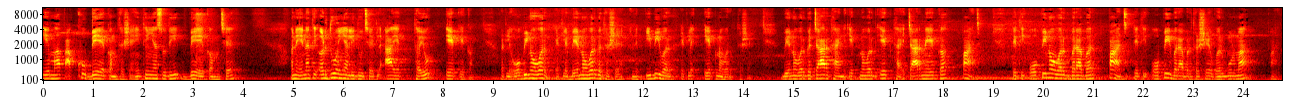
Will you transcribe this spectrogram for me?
એ માપ આખું બે એકમ થશે. અહીંથી અહીંયા સુધી બે એકમ છે. અને એનાથી અડધું અહીંયા લીધું છે, એટલે આ એક થયું એક એકમ. એટલે ઓબીનો વર્ગ એટલે બેનો વર્ગ થશે અને પીબી વર્ગ એટલે એકનો વર્ગ થશે. બેનો વર્ગ ચાર થાય ને એકનો વર્ગ એક થાય, ચારને એક પાંચ. તેથી ઓપીનો વર્ગ બરાબર પાંચ. તેથી ઓપી બરાબર થશે વર્ગમૂળમાં પાંચ.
